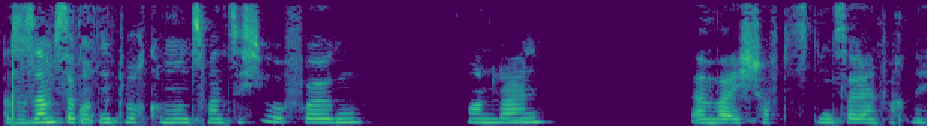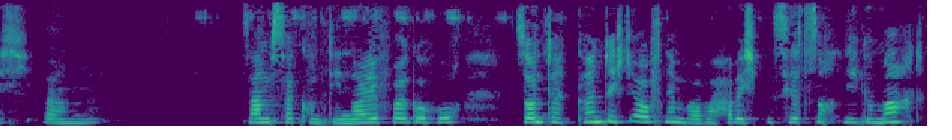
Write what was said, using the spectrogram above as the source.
also Samstag und Mittwoch kommen um 20 Uhr Folgen online, ähm, weil ich schaffe das Dienstag einfach nicht. Ähm, Samstag kommt die neue Folge hoch. Sonntag könnte ich aufnehmen, aber habe ich bis jetzt noch nie gemacht.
